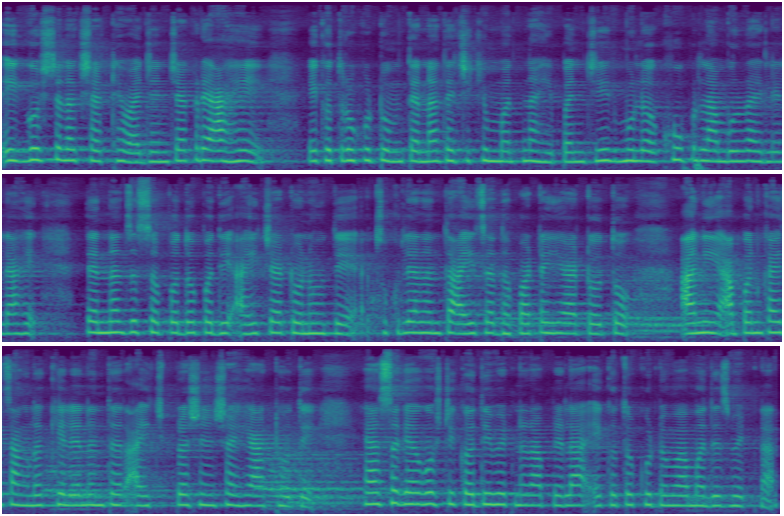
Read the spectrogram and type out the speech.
एक गोष्ट लक्षात ठेवा ज्यांच्याकडे आहे एकत्र कुटुंब त्यांना त्याची किंमत नाही. पण जी मुलं खूप लांबून राहिलेले आहेत त्यांना जसं पदोपदी आईची आठवण होते चुकल्यानंतर आईचा धपाटाही आठवतो आणि आपण काय चांगलं केल्यानंतर आईची प्रशंसाही आठवते. ह्या सगळ्या गोष्टी कधी भेटणार आपल्याला? एकत्र कुटुंबामध्येच भेटणार.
